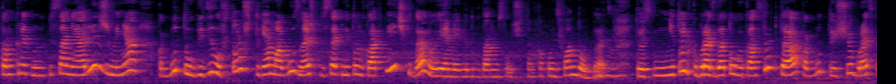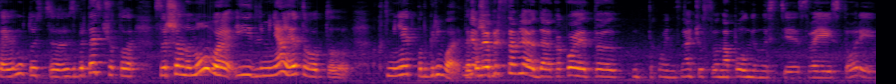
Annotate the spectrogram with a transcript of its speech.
конкретно написание Арижи меня как будто убедило в том, что я могу, знаешь, писать не только от печки, да, ну я имею в виду в данном случае там какой-нибудь фандом брать. Mm-hmm. То есть не только брать готовый конструкт, а как будто еще брать, ну, то есть э, изобретать что-то совершенно новое, и для меня это вот э, как-то меня это подогревает. Нет, это ну, я представляю, да, какое-то такое, не знаю, чувство наполненности своей истории.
